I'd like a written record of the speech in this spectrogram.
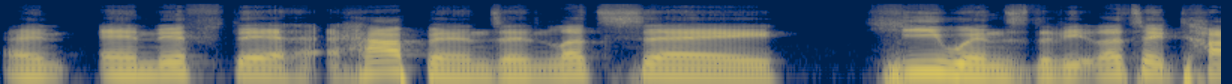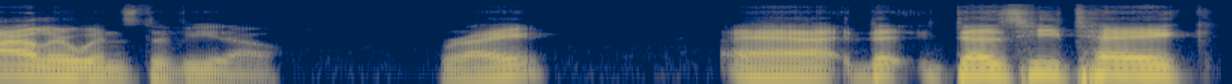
and and if that happens, and let's say he wins the, let's say Tyler wins the veto, right? Uh, th- does he take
